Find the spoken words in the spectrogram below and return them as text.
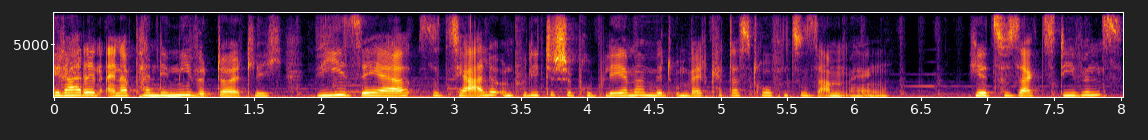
Gerade in einer Pandemie wird deutlich, wie sehr soziale und politische Probleme mit Umweltkatastrophen zusammenhängen. Hierzu sagt Stevens,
